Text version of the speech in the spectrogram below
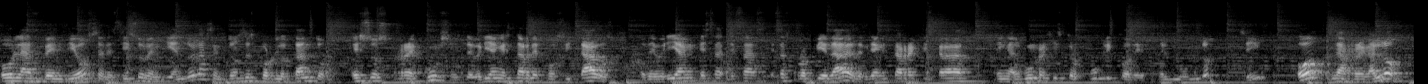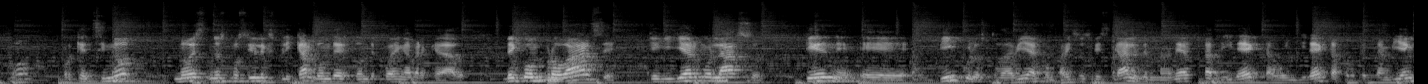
O las vendió, se deshizo vendiéndolas, entonces por lo tanto esos recursos deberían estar depositados o deberían, esas, esas, esas propiedades deberían estar registradas en algún registro público del mundo, ¿sí? O las regaló, ¿no? Porque si no, no es, no es posible explicar dónde, dónde pueden haber quedado. De comprobarse que Guillermo Lazo tiene eh, vínculos todavía con paraísos fiscales de manera directa o indirecta, porque también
